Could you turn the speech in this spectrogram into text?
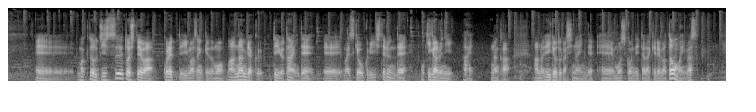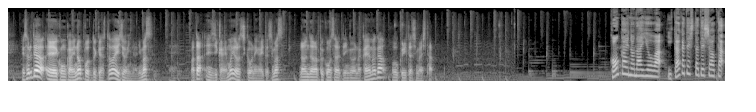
えーまあ、ちょっと実数としてはこれって言いませんけども、まあ、何百っていう単位で、えー、毎月お送りしてるんでお気軽に、はい、なんかあの営業とかしないんで、えー、申し込んでいただければと思います。それでは、え、今回のポッドキャストは以上になります。また、次回もよろしくお願いいたします。ラウンドナップコンサルティングの中山がお送りいたしました。今回の内容はいかがでしたでしょうか？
